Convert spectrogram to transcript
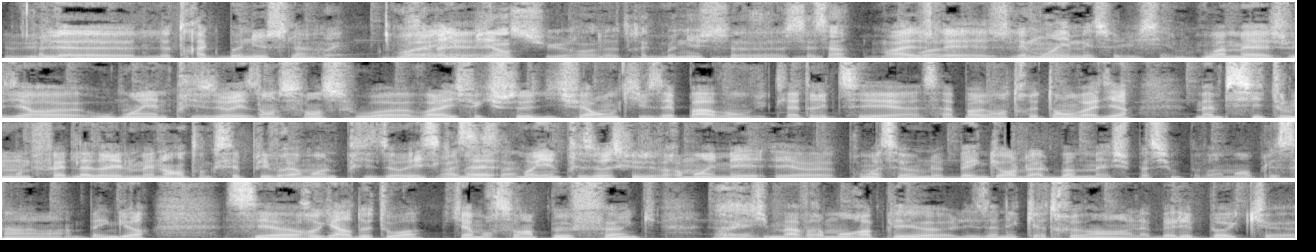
le, le track bonus là. Ouais. Ouais, mais- bien sûr hein, le track bonus, euh, c'est ça Ouais, je Ouais. l'ai je l'ai moins aimé celui-ci. hein. Ouais, mais je veux dire, euh, au moins il y a une prise de risque dans le sens où euh, voilà, il fait quelque chose de différent qu'il faisait pas avant, vu que la drill c'est euh, ça a apparu entre temps, on va dire. Même si tout le monde fait de la drill maintenant, donc c'est plus vraiment une prise de risque. Ouais, mais moi, il y a une prise de risque que j'ai vraiment aimé et euh, pour moi c'est même le banger de l'album, mais je sais pas si on peut vraiment appeler ça un, un banger. C'est euh, Regarde-toi, qui est un morceau un peu funk, euh, qui m'a vraiment rappelé euh, les années 80, la belle époque euh,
